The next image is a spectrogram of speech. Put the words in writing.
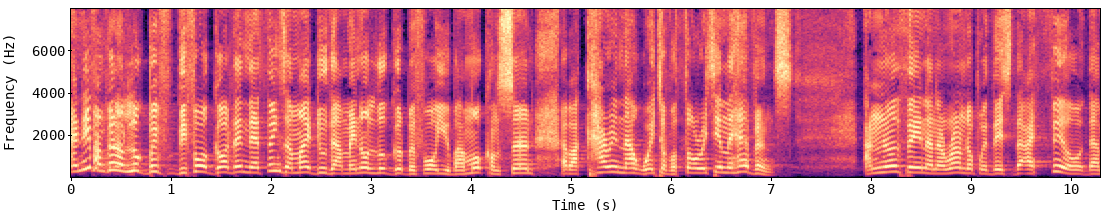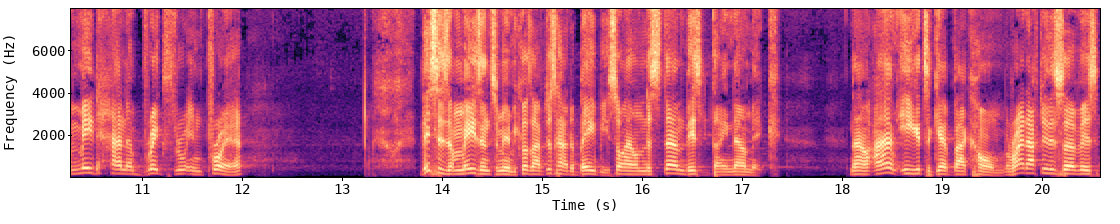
And if I'm going to look bef- before God, then there are things I might do that may not look good before you, but I'm more concerned about carrying that weight of authority in the heavens. Another thing, and I round up with this, that I feel that made Hannah breakthrough in prayer. This is amazing to me because I've just had a baby, so I understand this dynamic. Now, I am eager to get back home. Right after the service,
